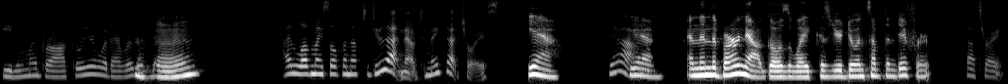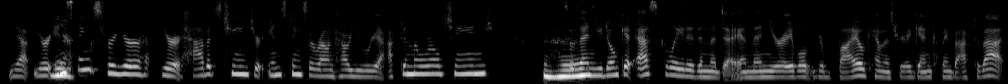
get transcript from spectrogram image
eating my broccoli or whatever the mm-hmm. thing is. I love myself enough to do that now to make that choice. Yeah yeah. Yeah. And then the burnout goes away because you're doing something different. That's right. Yeah. Your instincts yeah. for your your habits change, your instincts around how you react in the world change. Mm-hmm. So then you don't get escalated in the day. And then you're able, your biochemistry, again, coming back to that,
